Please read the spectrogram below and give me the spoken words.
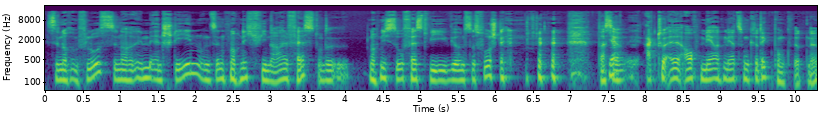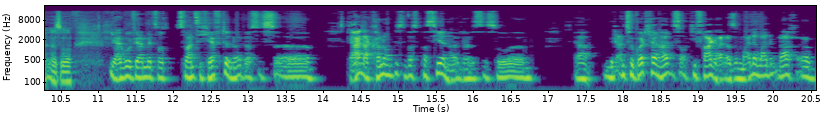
sind noch im Fluss, sind noch im Entstehen und sind noch nicht final fest oder noch nicht so fest, wie wir uns das vorstellen. Was ja. ja. aktuell auch mehr und mehr zum Kritikpunkt wird, ne? Also. Ja, gut, wir haben jetzt so 20 Hefte, ne? Das ist, äh, ja, da kann noch ein bisschen was passieren halt. Ne? Das ist so, äh, ja, mit Anzug Gottchen halt ist auch die Frage halt. Also meiner Meinung nach, äh,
